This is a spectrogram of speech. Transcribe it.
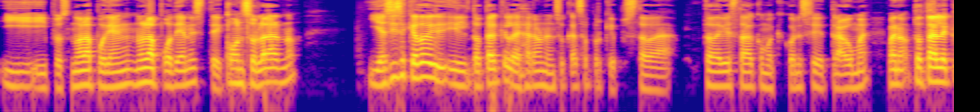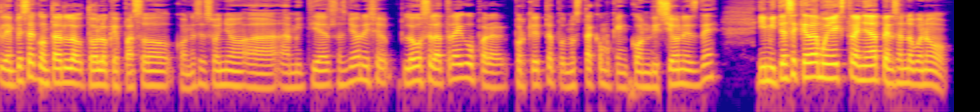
y, y pues no la podían, no la podían este, consolar, ¿no? Y así se quedó y, el total que la dejaron en su casa porque pues estaba, todavía estaba como que con ese trauma. Bueno, total, le, empieza a contar todo lo que pasó con ese sueño a, mi tía, esa señora, y dice, luego se la traigo para, porque ahorita pues no está como que en condiciones de... Y mi tía se queda muy extrañada pensando, bueno,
